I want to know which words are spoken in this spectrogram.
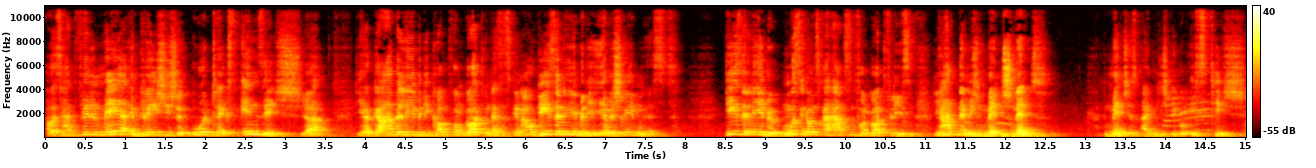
Aber es hat viel mehr im griechischen Urtext in sich. Ja? Die Agabeliebe, die kommt von Gott und das ist genau diese Liebe, die hier beschrieben ist. Diese Liebe muss in unsere Herzen von Gott fließen. Die hat nämlich ein Mensch nicht. Ein Mensch ist eigentlich egoistisch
